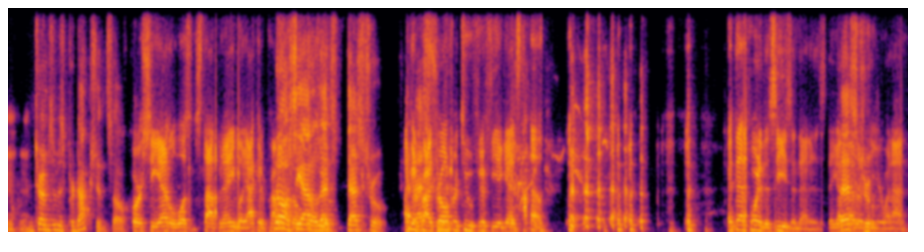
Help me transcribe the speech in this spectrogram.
mm-hmm. in terms of his production. So of course Seattle wasn't stopping anybody. I could have probably no Seattle. That's that's true. I could have probably thrown for 250 against them. At that point of the season, that is. They got that's better true. as the year went on.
